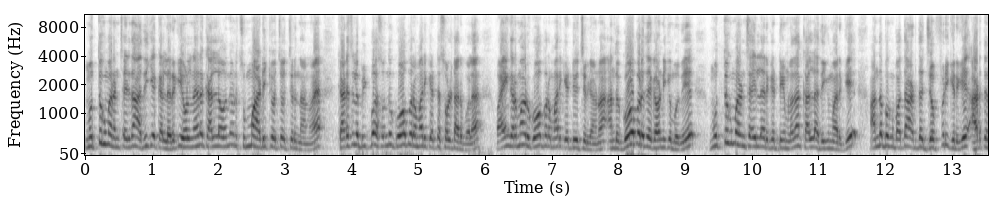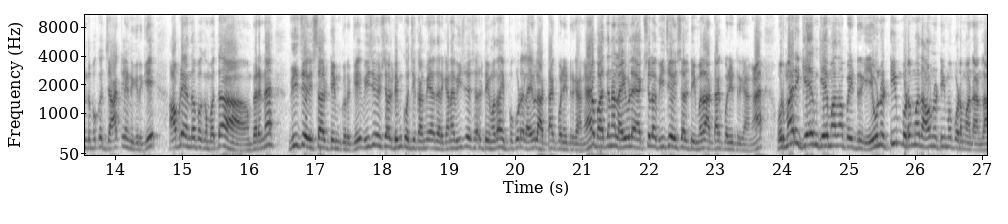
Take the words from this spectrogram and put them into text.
முத்துக்குமரன் சைடு தான் அதிக கல் இருக்கு. இவ்வளவு நேரம் கல்லை வந்து அவனை சும்மா அடிக்க வச்சு வச்சிருந்தாங்க கடைசியில் பிக் பாஸ் வந்து கோபுரம் மாதிரி கெட்ட சொல்லிட்டாரு போல. பயங்கரமா ஒரு கோபுரம் மாதிரி கட்டி வச்சிருக்காங்க அந்த கோபுரத்தை கவனிக்கும் போது முத்துக்குமரன் சைடில் இருக்க டீம்ல தான் கல் அதிகமா இருக்கு. அந்த பக்கம் பார்த்தா அடுத்த ஜெஃப்ரிக்கு இருக்கு. அடுத்த இந்த பக்கம் ஜாக்லினுக்கு இருக்கு. அப்படியே அந்த பக்கம் பார்த்தா பேர் என்ன? விஜய் விஷால் டீமுக்கு இருக்கு. விஜய் விஷால் டீம் கொஞ்சம் கம்மியா தான் இருக்கு. விஜய் விஷால் டீம் தான் இப்போ கூட லைவ்ல அட்டாக் பண்ணிட்டு இருக்காங்க பார்த்தீங்கன்னா லைவ்ல ஆக்சுவலா விஜய் விஷால் டீம் தான் அட்டாக் பண்ணிட்டு இருக்காங்க ஒரு மாதிரி கேம் கேமா தான் போயிட்டு இருக்கு இவனு டீம் போடும்போது அவனு டீமை போட மாட்டான்ல.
